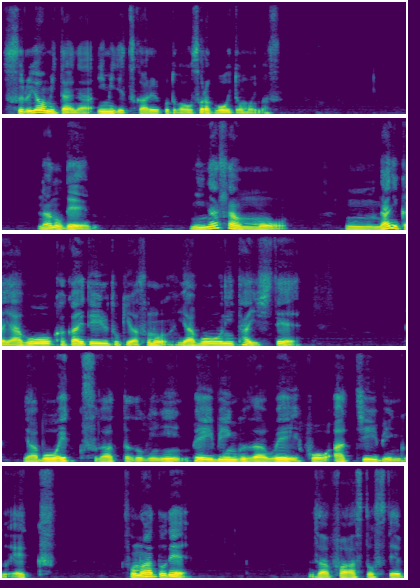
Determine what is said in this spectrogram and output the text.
するよみたいな意味で使われることがおそらく多いと思います。なので、皆さんも、うん、何か野望を抱えているときは、その野望に対して、野望 X があったときに、paving the way for achieving X。その後で、the first step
